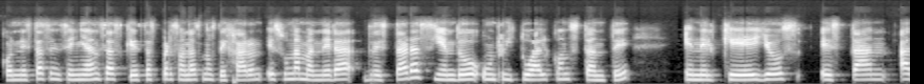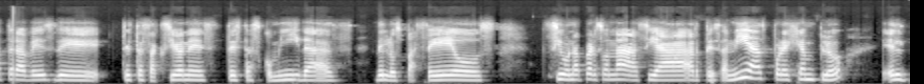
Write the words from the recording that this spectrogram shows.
con estas enseñanzas que estas personas nos dejaron, es una manera de estar haciendo un ritual constante en el que ellos están a través de, estas acciones, de estas comidas, de los paseos. Si una persona hacía artesanías, por ejemplo, el,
